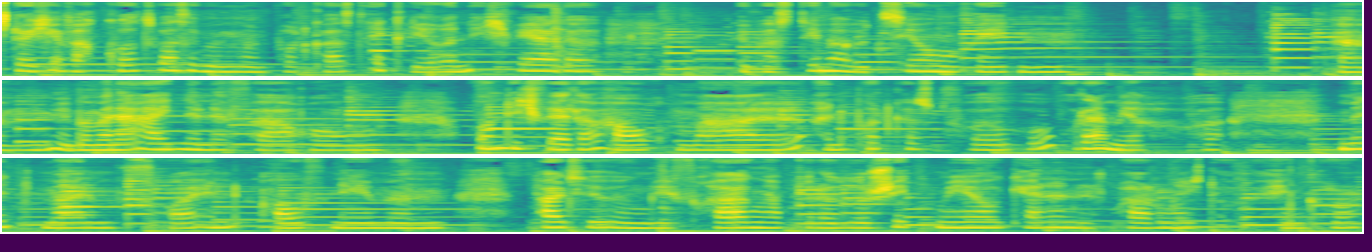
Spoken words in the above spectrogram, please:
möchte euch einfach kurz was über meinen Podcast erklären. Ich werde über das Thema Beziehung reden, ähm, über meine eigenen Erfahrungen und ich werde auch mal eine Podcast-Folge oder mehrere mit meinem Freund aufnehmen. Falls ihr irgendwie Fragen habt oder so, schickt mir gerne eine Sprachnachricht auf Anchor.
